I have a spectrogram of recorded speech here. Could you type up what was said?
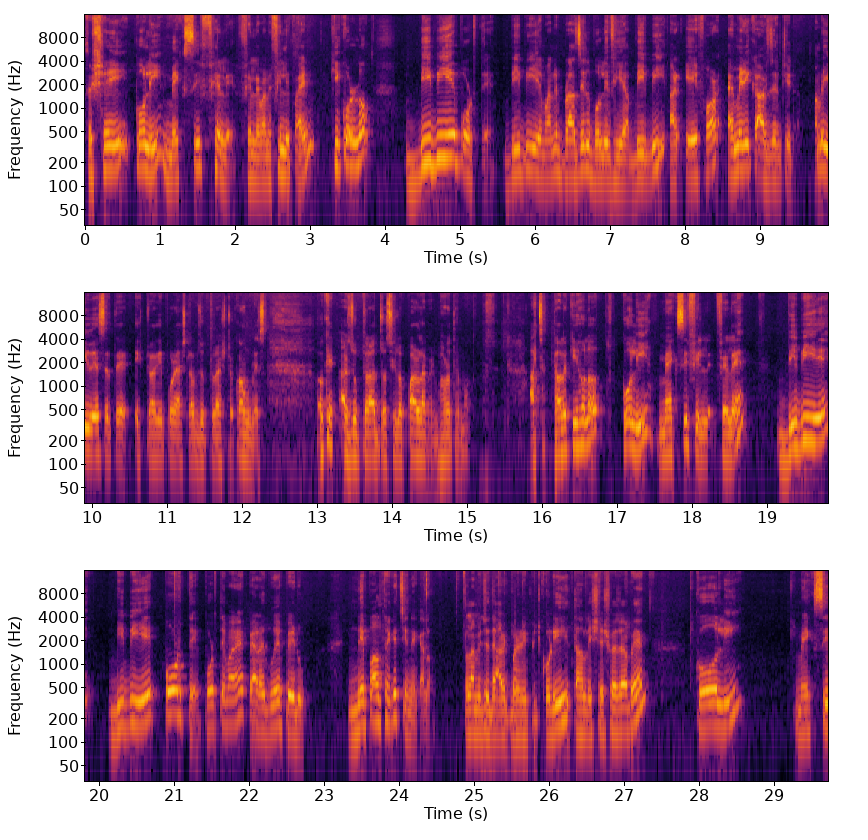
তো সেই কলি মেক্সি ফেলে ফেলে মানে ফিলিপাইন কি করল? বিবিএ পড়তে। বিবিএ মানে ব্রাজিল, বলিভিয়া, বিবি আর এ ফর আমেরিকা, আর্জেন্টিনা। আমরা ইউএসএতে একটু আগে পড়ে আসলাম যুক্তরাষ্ট্র, কংগ্রেস। ওকে আর যুক্তরাজ্য ছিল পার্লামেন্ট, ভারতের মতো। আচ্ছা তাহলে কি হলো? কলি ম্যাক্সি ফিলে, ফেলে বিবিএ বিবিএ পড়তে পড়তে মানে প্যারাগুয়ে, পেরু, নেপাল থেকে চীনে গেল। তাহলে আমি যদি আরেকবার রিপিট করি, তাহলে শেষ হয়ে যাবে। কোলি মেক্সি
